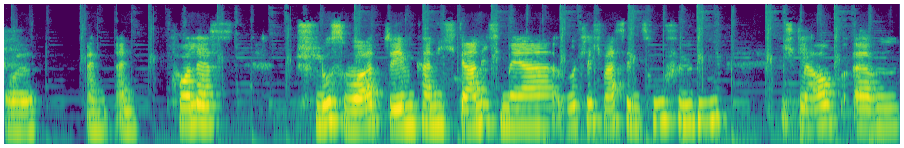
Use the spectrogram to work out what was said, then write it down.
toll. Ein, ein tolles Schlusswort. Dem kann ich gar nicht mehr wirklich was hinzufügen. Ich glaube, ähm,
